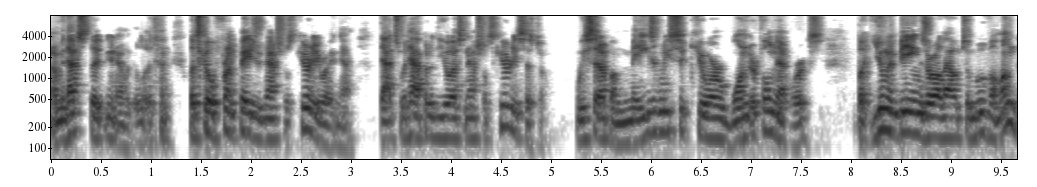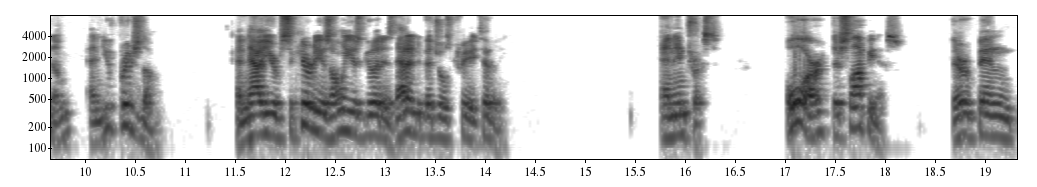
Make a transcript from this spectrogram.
I mean, that's the, you know, let's go front page of national security right now. That's what happened to the US national security system. We set up amazingly secure, wonderful networks, but human beings are allowed to move among them and you've bridged them. And now your security is only as good as that individual's creativity and interest or their sloppiness. There have been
